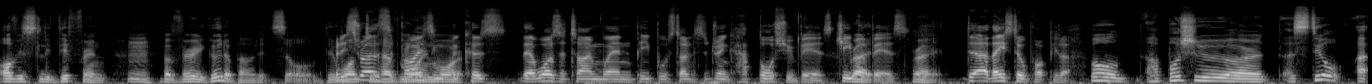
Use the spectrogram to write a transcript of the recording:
obviously different Mm. but very good about it. So they But want it's to rather have more and surprising more. because there was a time when people started to drink Happoshu beers, cheaper Right. beers. Right. Are they still popular? Well, haposhu are still. I,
